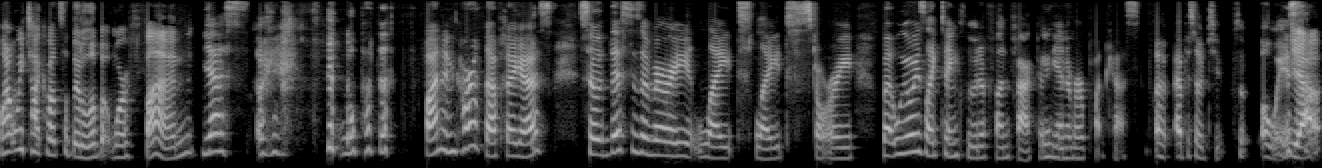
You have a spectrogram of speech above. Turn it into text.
Why don't we talk about something a little bit more fun? Yes. Okay. we'll put the fun in car theft, I guess. So this is a very light, light story, but we always like to include a fun fact at the end of Mhm. our podcast, uh, episode two. So always. Yeah.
